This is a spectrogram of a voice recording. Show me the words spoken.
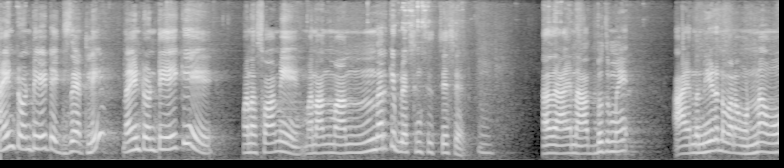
nine twenty eight exactly nine twenty ఎయిట్కి మన స్వామి మన మా అందరికీ బ్లెస్సింగ్స్ ఇచ్చేసాడు. అది ఆయన అద్భుతమే. ఆయన నీడను మనం ఉన్నాము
